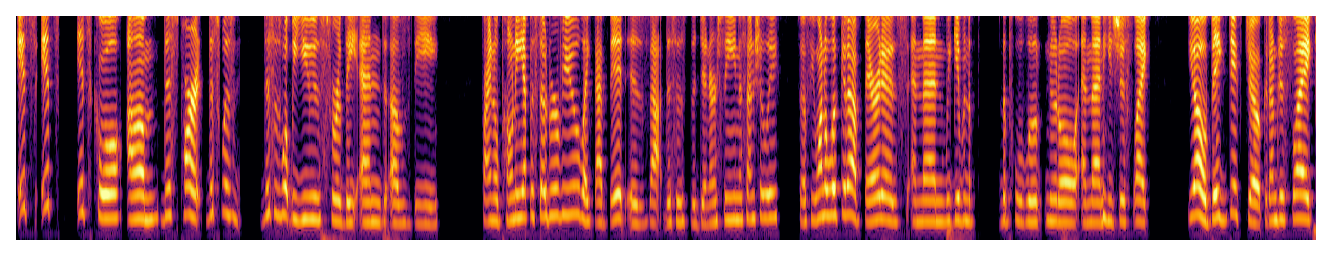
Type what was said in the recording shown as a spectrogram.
it's it's it's cool. Um, this part, this was this is what we use for the end of the final pony episode review like that bit is that this is the dinner scene essentially so if you want to look it up there it is and then we give him the the pool noodle and then he's just like yo big dick joke and i'm just like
